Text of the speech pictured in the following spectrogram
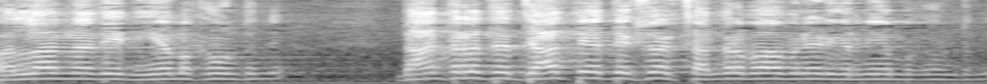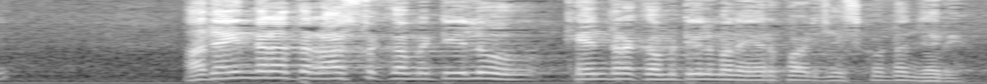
పల్లాన్నది నియామకం ఉంటుంది. దాని తర్వాత జాతీయ అధ్యక్షుడు చంద్రబాబు నాయుడు గారి నియామకం ఉంటుంది. అదైన తర్వాత రాష్ట్ర కమిటీలు కేంద్ర కమిటీలు మనం ఏర్పాటు చేసుకుంటాం జరిగింది.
